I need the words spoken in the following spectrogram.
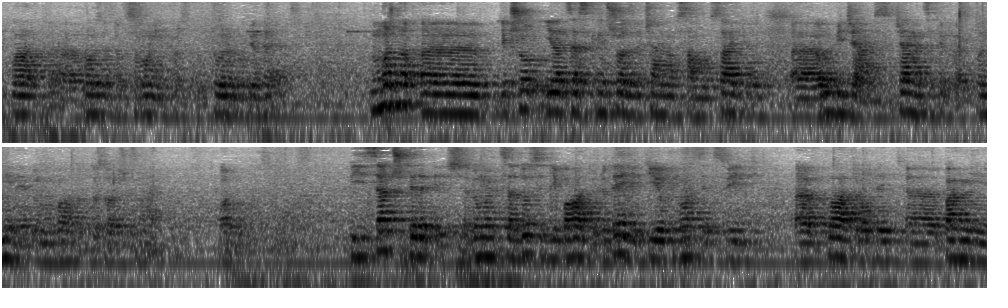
вклад е, в розвиток самої інфраструктури on Ну, можна, е, якщо я це скріншот, звичайно, з самого сайту е, Ruby Gems. Gems це типу плагіни, я думаю, багато хто з вас вже знає. От. 54 тисячі. Я думаю, це досить багато людей, які вносять свій е, вклад, роблять е, певні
